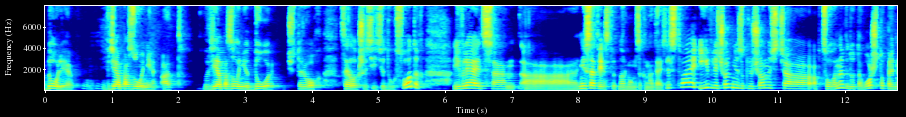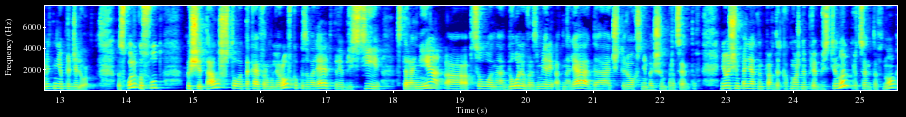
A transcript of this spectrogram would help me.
доли в диапазоне от в диапазоне до 4,62 является, а, не соответствует нормам законодательства и влечет незаключенность а, опциона ввиду того, что предмет не определен. Поскольку суд посчитал, что такая формулировка позволяет приобрести стороне а, опциона долю в размере от 0 до 4 с небольшим процентов. Не очень понятно, правда, как можно приобрести 0%, но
